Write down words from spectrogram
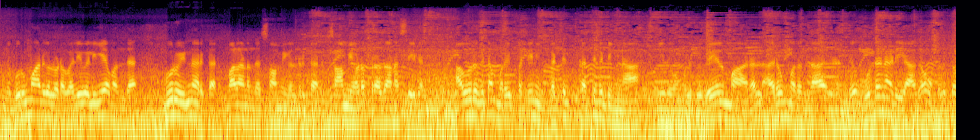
அந்த குருமார்களோட வழி வழியே வந்த குரு இன்னும் இருக்கார். பாலானந்த சுவாமிகள் இருக்கார். சாமியோட பிரதான சீடர் அவர்கிட்ட முறைப்பட்டு நீங்கள் கற்று கற்றுக்கிட்டிங்கன்னா இது உங்களுக்கு வேல்மாறல் அருமருந்தாக இருந்து உடனடியாக உங்களுக்கு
